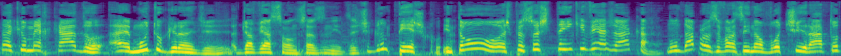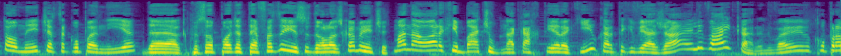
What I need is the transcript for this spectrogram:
Não, é que o mercado é muito grande de aviação nos Estados Unidos. É gigantesco. Então as pessoas têm que viajar, cara. Não dá pra você falar assim, não, vou tirar totalmente essa companhia. Da... que A pessoa pode até fazer isso, ideologicamente. Mas na hora que bate na carteira aqui, o cara tem que viajar, ele vai, cara. Ele vai comprar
